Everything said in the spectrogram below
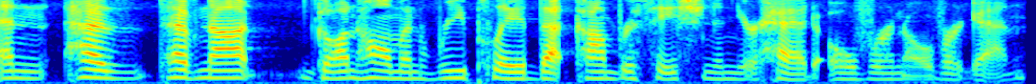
and has have not gone home and replayed that conversation in your head over and over again?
